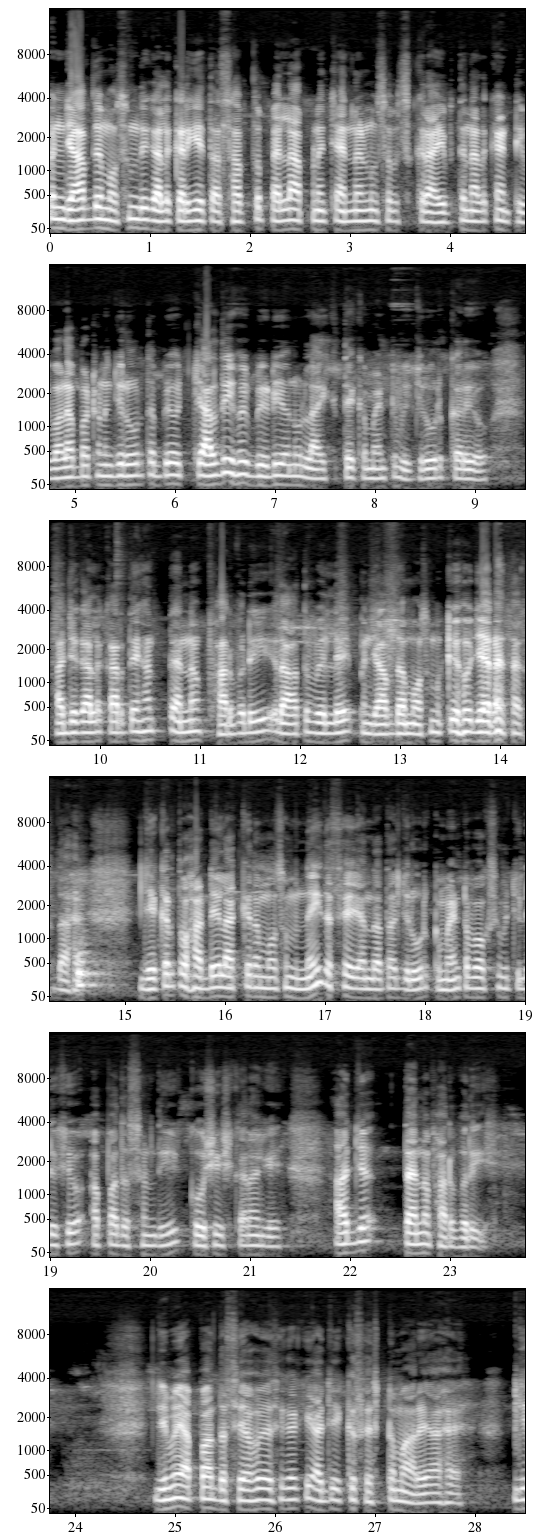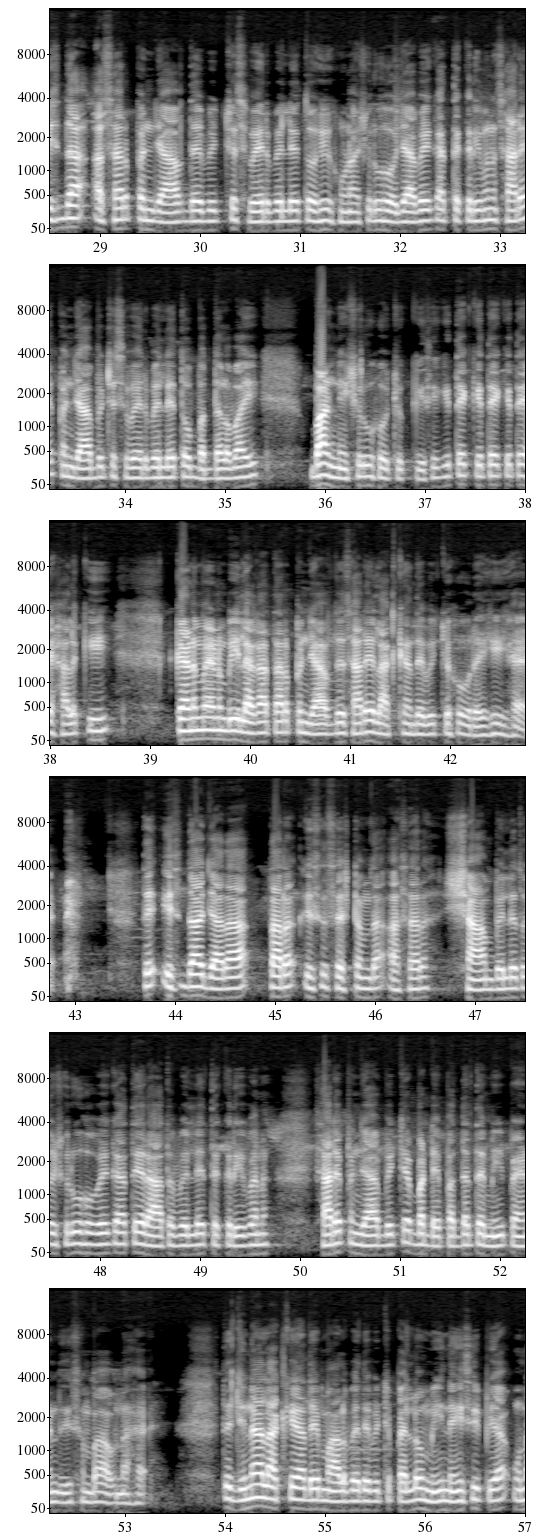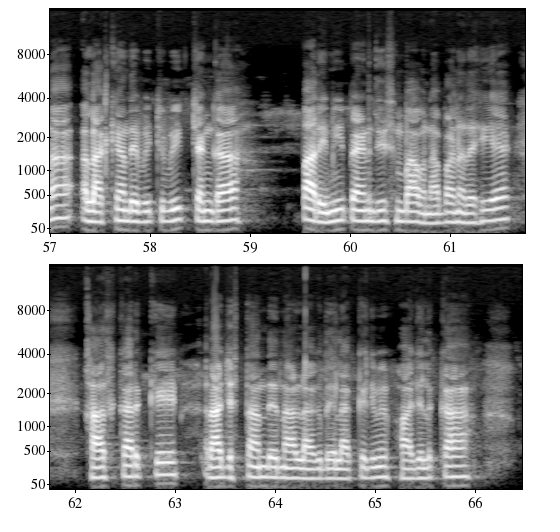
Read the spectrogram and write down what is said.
ਪੰਜਾਬ ਦੇ ਮੌਸਮ ਦੀ ਗੱਲ ਕਰੀਏ ਤਾਂ ਸਭ ਤੋਂ ਪਹਿਲਾਂ ਆਪਣੇ ਚੈਨਲ ਨੂੰ ਸਬਸਕ੍ਰਾਈਬ ਤੇ ਨਾਲ ਘੰਟੀ ਵਾਲਾ ਬਟਨ ਜ਼ਰੂਰ ਦਬਿਓ। ਚੱਲਦੀ ਹੋਈ ਵੀਡੀਓ ਨੂੰ ਲਾਈਕ ਤੇ ਕਮੈਂਟ ਵੀ ਜ਼ਰੂਰ ਕਰਿਓ। ਅੱਜ ਗੱਲ ਕਰਦੇ ਹਾਂ 3 ਫਰਵਰੀ, ਰਾਤ ਵੇਲੇ ਪੰਜਾਬ ਦਾ ਮੌਸਮ ਕਿਹੋ ਜਿਹਾ ਰਹਿ ਸਕਦਾ ਹੈ? ਜੇਕਰ ਤੁਹਾਡੇ ਇਲਾਕੇ ਦਾ ਮੌਸਮ ਨਹੀਂ ਦੱਸਿਆ ਜਾਂਦਾ ਤਾਂ ਜ਼ਰੂਰ ਕਮੈਂਟ ਬਾਕਸ ਵਿੱਚ ਲਿਖਿਓ। ਆਪਾਂ ਦੱਸਣ ਦੀ ਕੋਸ਼ਿਸ਼ ਕਰਾਂਗੇ। ਅੱਜ 3 ਫਰਵਰੀ। ਜਿਵੇਂ ਆਪਾਂ ਦੱਸਿਆ ਹੋਇਆ ਸੀਗਾ ਕਿ ਅੱਜ ਇੱਕ ਸਿਸਟਮ ਆ ਰਿਹਾ ਹੈ। ਜਿਸ ਦਾ ਅਸਰ ਪੰਜਾਬ ਦੇ ਵਿੱਚ ਸਵੇਰ ਵੇਲੇ ਤੋਂ ਹੀ ਹੋਣਾ ਸ਼ੁਰੂ ਹੋ ਜਾਵੇਗਾ, ਤਕਰੀਬਨ ਸਾਰੇ ਪੰਜਾਬ ਵਿੱਚ ਸਵੇਰ ਵੇਲੇ ਤੋਂ ਬੱਦਲਵਾਈ ਬਣਨੀ ਸ਼ੁਰੂ ਹੋ ਚੁੱਕੀ ਸੀ। ਤੇ ਕਿਤੇ ਕਿਤੇ ਹਲਕੀ ਕਣਮਣ ਵੀ ਲਗਾਤਾਰ ਪੰਜਾਬ ਦੇ ਸਾਰੇ ਇਲਾਕਿਆਂ ਦੇ ਵਿੱਚ ਹੋ ਰਹੀ ਹੈ। ਤੇ ਇਸ ਦਾ ਜ਼ਿਆਦਾਤਰ ਇਸ ਸਿਸਟਮ ਦਾ ਅਸਰ ਸ਼ਾਮ ਵੇਲੇ ਤੋਂ ਸ਼ੁਰੂ ਹੋਵੇਗਾ ਤੇ ਰਾਤ ਵੇਲੇ ਤਕਰੀਬਨ ਸਾਰੇ ਪੰਜਾਬ ਵਿੱਚ ਵੱਡੇ ਪੱਧਰ ਤੇ ਮੀਂਹ ਪੈਣ ਦੀ ਸੰਭਾਵਨਾ ਹੈ। ਤੇ ਜਿਨ੍ਹਾਂ ਇਲਾਕਿਆਂ ਦੇ ਮਾਲਵੇ ਦੇ ਵਿੱਚ ਪਹਿਲੋਂ ਮੀਂਹ ਨਹੀਂ ਸੀ ਪਿਆ, ਉਹਨਾਂ ਇਲਾਕਿਆਂ ਦੇ ਵਿੱਚ ਵੀ ਚੰਗਾ ਭਾਰੀ ਮੀਂਹ ਪੈਣ ਦੀ ਸੰਭਾਵਨਾ ਬਣ ਰਹੀ ਹੈ। ਖਾਸ ਕਰਕੇ ਰਾਜਸਥਾਨ ਦੇ ਨਾਲ ਲੱਗਦੇ ਇਲਾਕੇ ਜਿਵੇਂ ਫਾਜ਼ਿਲਕਾ,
